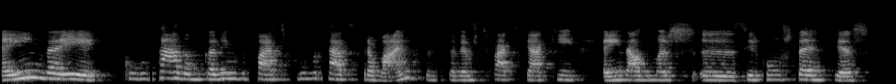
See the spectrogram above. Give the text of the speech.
ainda é colocada um bocadinho de parte pelo mercado de trabalho, portanto, sabemos de facto que há aqui ainda algumas uh, circunstâncias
